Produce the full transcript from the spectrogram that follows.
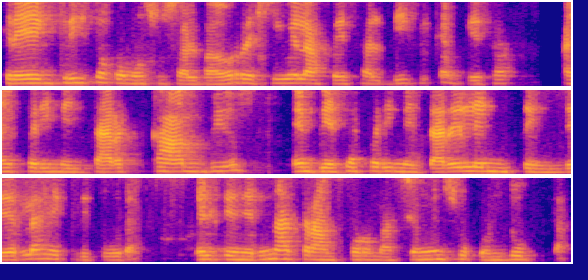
cree en Cristo como su Salvador, recibe la fe salvífica, empieza a experimentar cambios, empieza a experimentar el entender las escrituras, el tener una transformación en su conducta.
